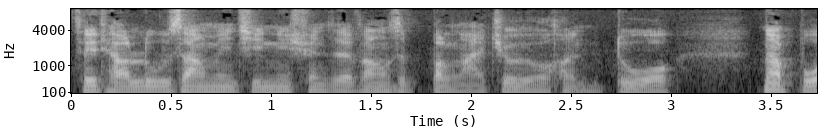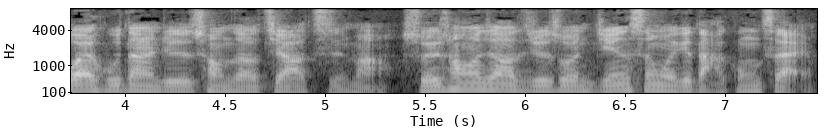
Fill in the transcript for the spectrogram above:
这条路上面，其实你选择的方式本来就有很多。那不外乎当然就是创造价值嘛。所谓创造价值，就是说你今天身为一个打工仔，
